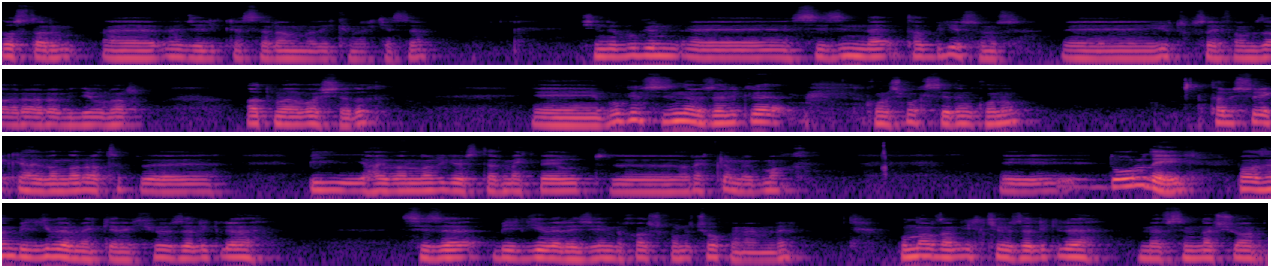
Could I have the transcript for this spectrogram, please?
Dostlarım, eee, öncelikle selamünaleyküm herkese. Şimdi bugün eee, sizinle tabi biliyorsunuz eee, YouTube sayfamıza ara ara videolar atmaya başladık. Eee, bugün sizinle özellikle konuşmak istediğim konu tabi sürekli hayvanları atıp eee, bir hayvanları göstermek veyahut eee, reklam yapmak eee, doğru değil. Bazen bilgi vermek gerekiyor. Özellikle size bilgi vereceğim birkaç konu çok önemli. Bunlardan ilki özellikle mevsimler şu an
